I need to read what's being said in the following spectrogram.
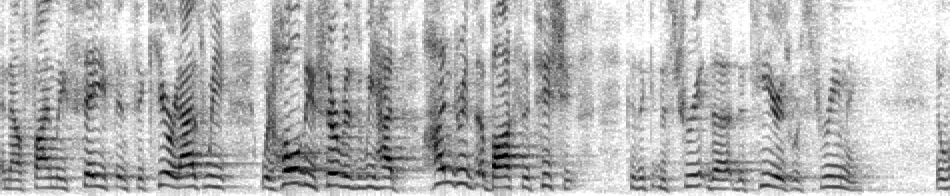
and now finally safe and secure. And as we would hold these services, we had hundreds of boxes of tissues because the, the, the, the, tears were streaming. The,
